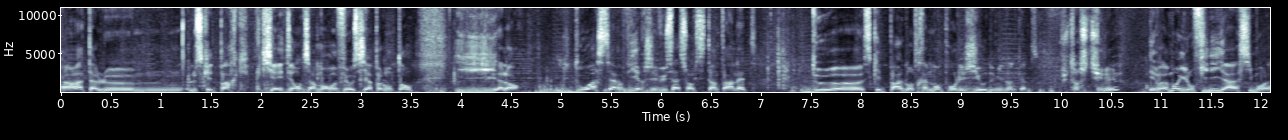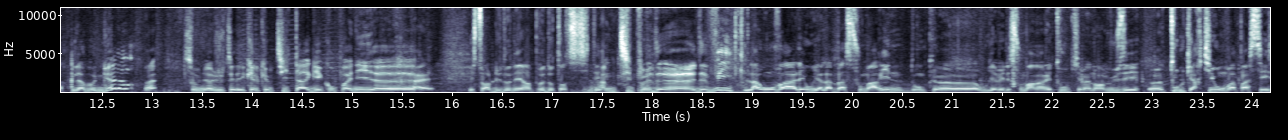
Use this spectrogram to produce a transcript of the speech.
Alors là, tu as le, le skatepark qui a été entièrement refait aussi il y a pas longtemps. Il, alors, il doit servir, j'ai vu ça sur le site internet, de euh, skatepark d'entraînement pour les JO 2024. Putain, stylé. Et vraiment, ils l'ont fini il y a 6 mois là. Il a bonne gueule, hein Ouais. Ils sont venus ajouter les quelques petits tags et compagnie, euh, Ouais. Histoire de lui donner un peu d'authenticité. un petit peu de, de vie. Là où on va aller, où il y a la base sous-marine, donc euh, où il y avait les sous-marins et tout, qui est maintenant un musée, euh, tout le quartier où on va passer,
